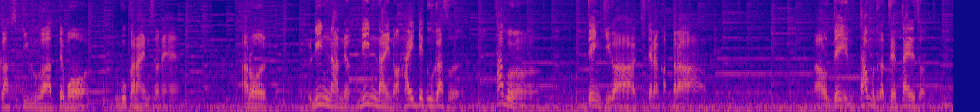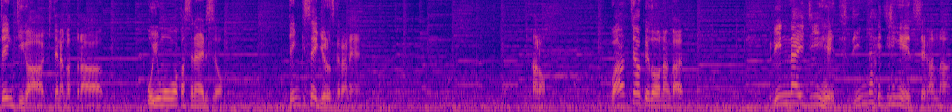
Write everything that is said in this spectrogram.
ガス器具があっても動かないんですよね。あの林内の林内のハイテクガス。多分電気が来てなかったらあので多分とか絶対ですよ。電気が来てなかったらお湯も沸かせないですよ。電気制御ですからね。あの笑っちゃうけどなんか林内陣営って林内陣営ってしてかんな。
